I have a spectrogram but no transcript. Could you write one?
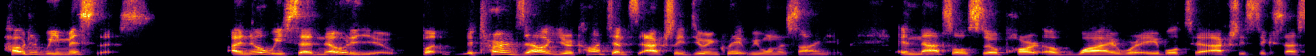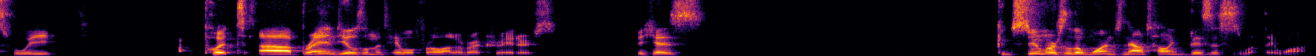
how did we miss this? I know we said no to you, but it turns out your content's actually doing great. We want to sign you. And that's also part of why we're able to actually successfully put uh, brand deals on the table for a lot of our creators because consumers are the ones now telling businesses what they want.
